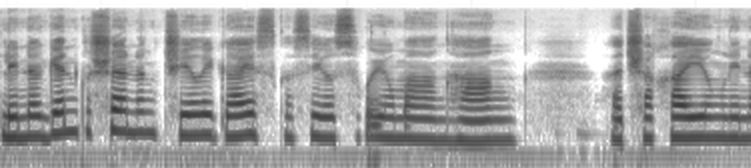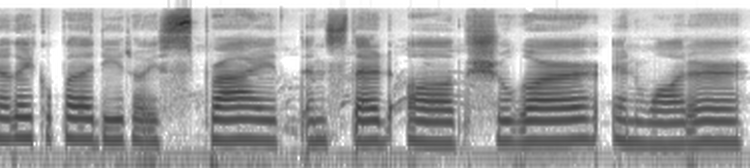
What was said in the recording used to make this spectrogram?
Linagyan ko siya ng chili guys kasi gusto ko yung manghang. At saka yung linagay ko pala dito is Sprite instead of sugar and water.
